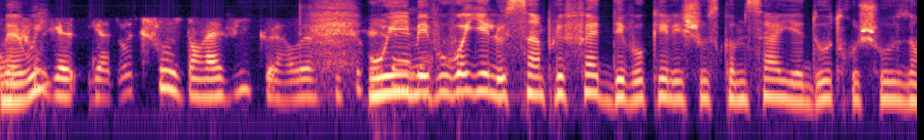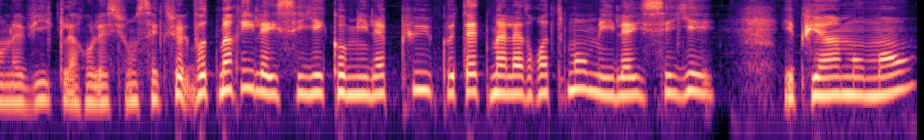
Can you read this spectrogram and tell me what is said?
ben oui. il y a, d'autres choses dans la vie que la relation sexuelle. Oui, mais vous voyez, le simple fait d'évoquer les choses comme ça, il y a d'autres choses dans la vie que la relation sexuelle. Votre mari, il a essayé comme il a pu, peut-être maladroitement, mais il a essayé. Et puis à un moment,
